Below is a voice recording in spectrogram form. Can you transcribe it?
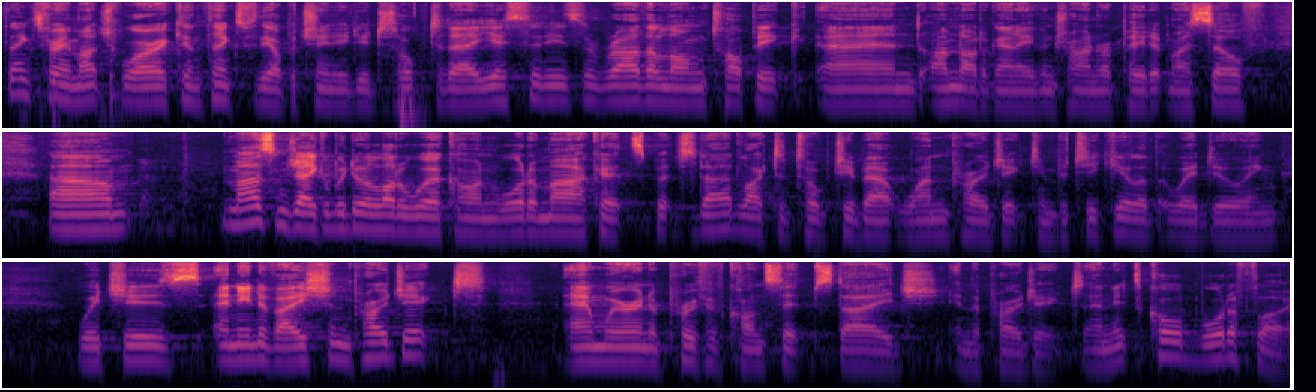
Thanks very much, Warwick, and thanks for the opportunity to talk today. Yes, it is a rather long topic, and I'm not going to even try and repeat it myself. Um, Marsden Jacob, we do a lot of work on water markets, but today I'd like to talk to you about one project in particular that we're doing, which is an innovation project, and we're in a proof of concept stage in the project, and it's called Waterflow.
